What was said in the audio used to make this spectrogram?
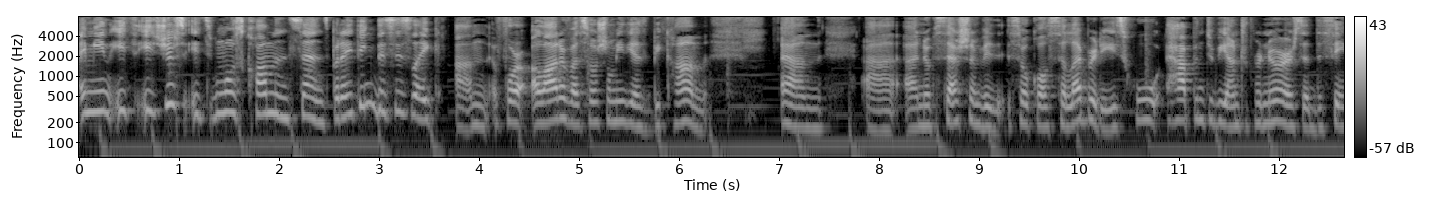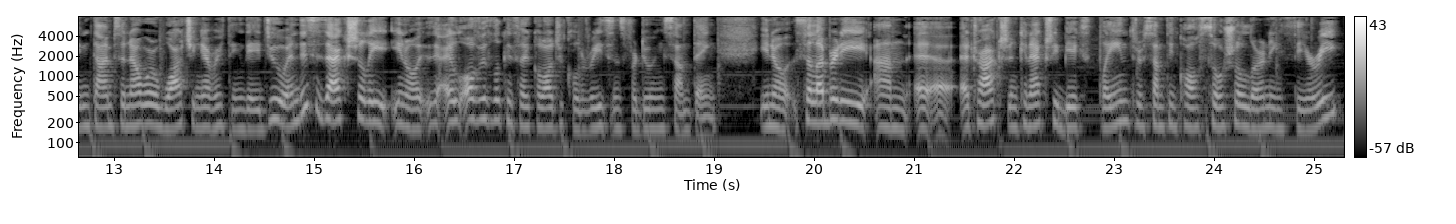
I mean, it's it's just it's most common sense. But I think this is like um, for a lot of us, social media has become um, uh, an obsession with so-called celebrities who happen to be entrepreneurs at the same time. So now we're watching everything they do. And this is actually you know i always look at psychological reasons for doing something. You know celebrity um, uh, attraction can actually be explained through something called social learning theory.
